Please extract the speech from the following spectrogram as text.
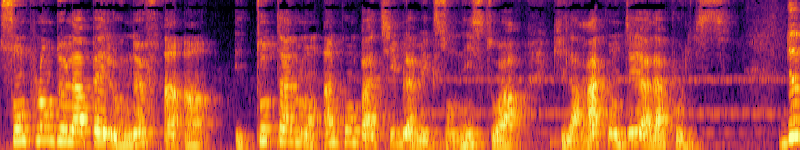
Son plan de l'appel au 911 est totalement incompatible avec son histoire qu'il a racontée à la police. De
